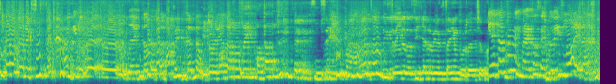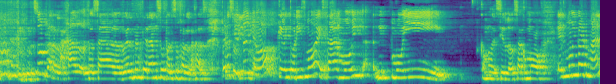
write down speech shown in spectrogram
Si no no existen. No Y todo, ¿onta, profe? ¿Onta, profe? Todos todos distraídos así, ya lo vieron, está bien borracho. Y entonces mis maestros en turismo eran súper relajados, o sea, realmente eran súper, súper relajados. Pero El siento turismo. yo que en turismo está muy, muy, ¿cómo decirlo? O sea, como es muy normal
